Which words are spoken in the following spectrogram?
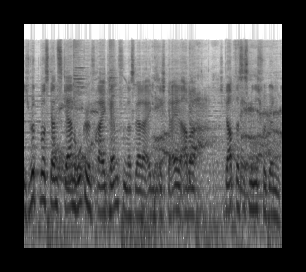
Ich würde bloß ganz gern ruckelfrei kämpfen, das wäre eigentlich geil, aber ich glaube, das ist mir nicht vergönnt.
